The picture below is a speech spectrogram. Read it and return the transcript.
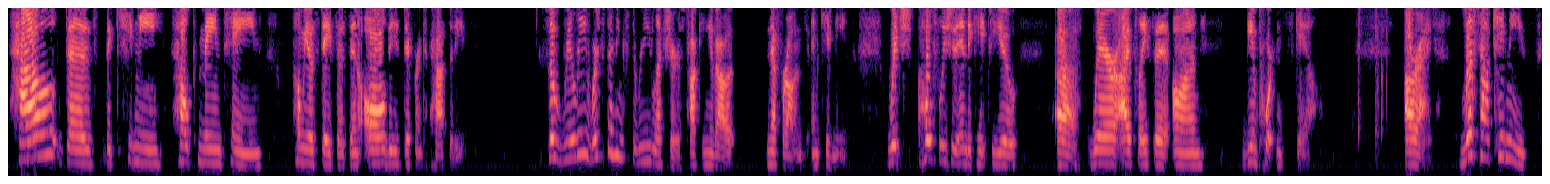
How does the kidney help maintain homeostasis in all these different capacities? So really, we're spending three lectures talking about nephrons and kidneys, which hopefully should indicate to you uh, where I place it on the importance scale. All right, let's talk kidneys.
